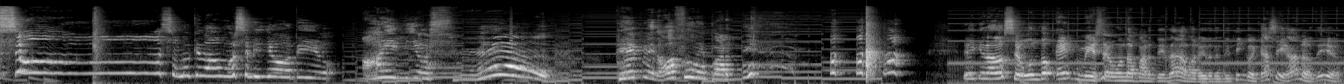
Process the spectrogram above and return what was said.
Eso! Solo quedábamos él y yo, tío. ¡Ay, Dios mío! ¡Qué pedazo de partida! He quedado segundo en mi segunda partida, Mario 35, y casi gano, tío.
